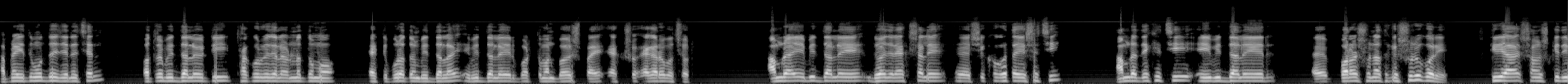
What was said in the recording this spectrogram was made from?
আপনারা ইতিমধ্যে জেনেছেন, অত্র বিদ্যালয়টি ঠাকুরগাঁও জেলার অন্যতম একটি পুরাতন বিদ্যালয়। এই বিদ্যালয়ের বর্তমান বয়স প্রায় একশো এগারো বছর। আমরা এই বিদ্যালয়ে দুই হাজার এক সালে শিক্ষকতায় এসেছি। আমরা দেখেছি এই বিদ্যালয়ের পড়াশোনা থেকে শুরু করে ক্রীড়া সংস্কৃতি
